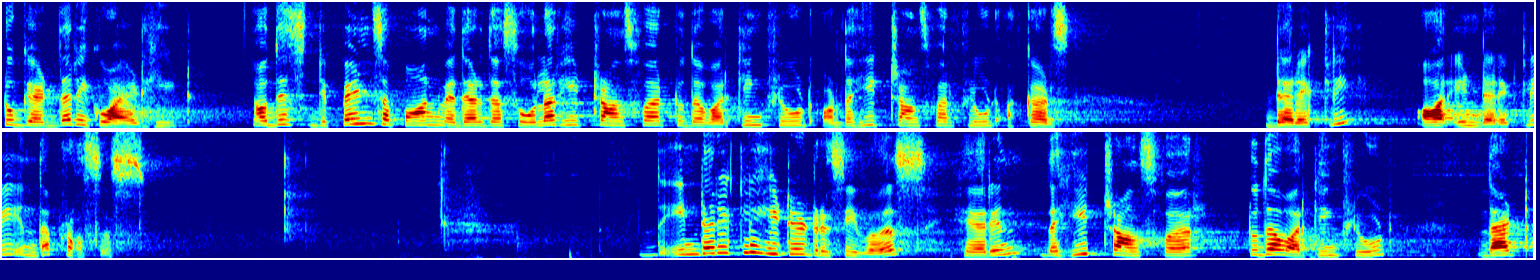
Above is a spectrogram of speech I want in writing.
to get the required heat. Now this depends upon whether the solar heat transfer to the working fluid or the heat transfer fluid occurs directly or indirectly in the process. The indirectly heated receivers herein the heat transfer to the working fluid that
